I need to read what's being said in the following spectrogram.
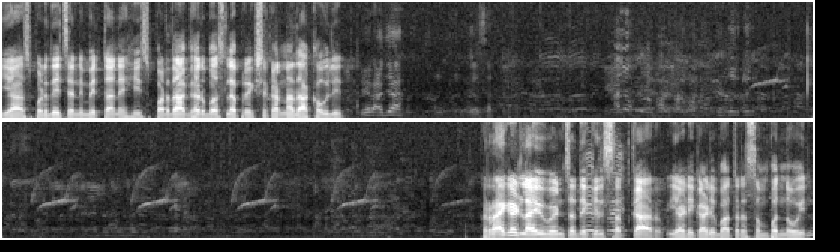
या स्पर्धेच्या निमित्ताने ही स्पर्धा घर बसल्या प्रेक्षकांना दाखवलीत. रायगड लाईव्ह इव्हेंटचा देखील सत्कार या ठिकाणी मात्र संपन्न होईल.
